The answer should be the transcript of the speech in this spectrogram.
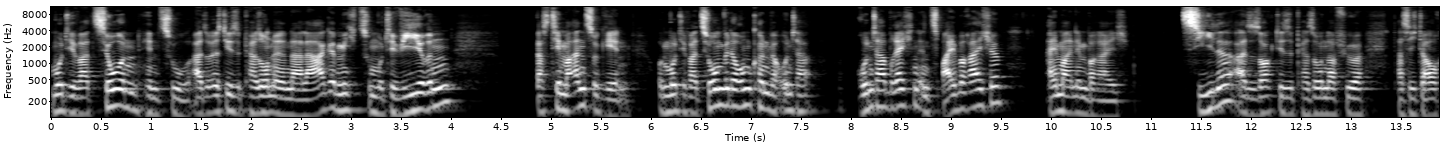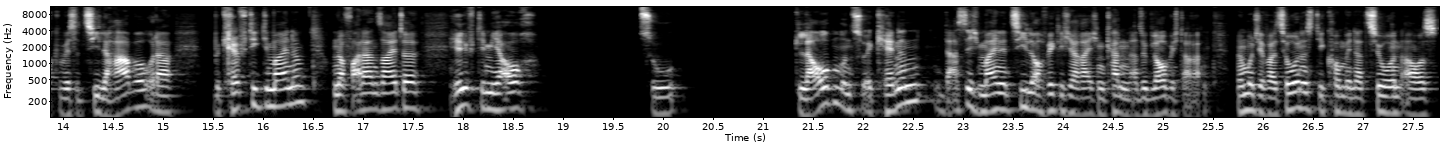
Motivation hinzu. Also ist diese Person in der Lage, mich zu motivieren, das Thema anzugehen. Und Motivation wiederum können wir unter, runterbrechen in zwei Bereiche. Einmal in dem Bereich Ziele, also sorgt diese Person dafür, dass ich da auch gewisse Ziele habe oder bekräftigt die meine. Und auf der anderen Seite hilft die mir auch, zu glauben und zu erkennen, dass ich meine Ziele auch wirklich erreichen kann. Also glaube ich daran. Eine Motivation ist die Kombination aus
